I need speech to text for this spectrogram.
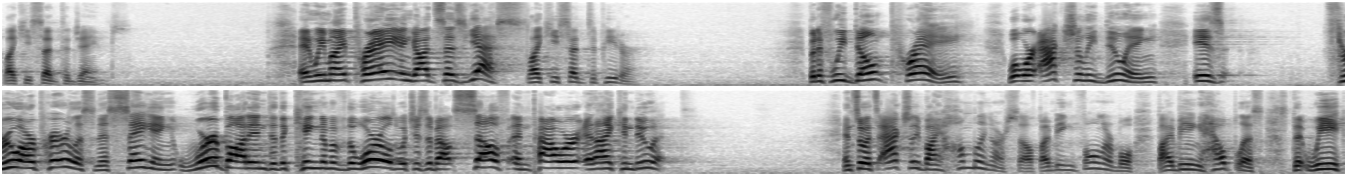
like he said to James. And we might pray, and God says yes, like he said to Peter. But if we don't pray, what we're actually doing is through our prayerlessness saying, We're bought into the kingdom of the world, which is about self and power, and I can do it. And so it's actually by humbling ourselves, by being vulnerable, by being helpless, that we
